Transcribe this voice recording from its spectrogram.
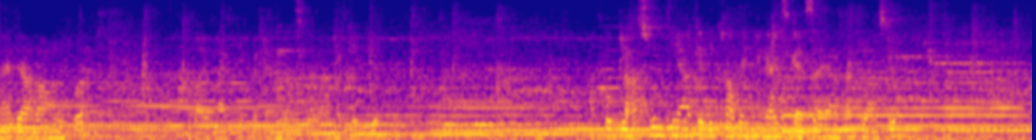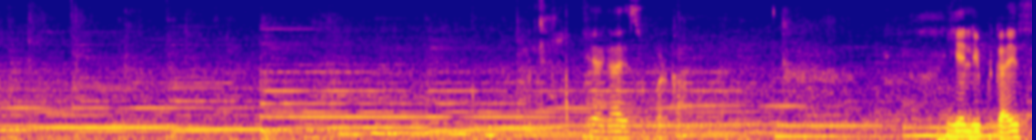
मैं जा रहा हूँ ऊपर आपको क्लासरूम भी यहाँ के दिखा देंगे गाइस कैसा है यहाँ का क्लासरूम ये गाइस ऊपर का। ये लिफ्ट गाइस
